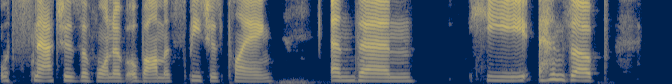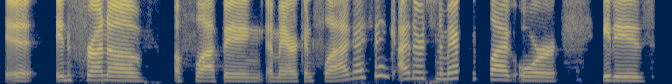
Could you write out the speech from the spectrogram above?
with snatches of one of Obama's speeches playing and then he ends up in front of a flapping American flag I think either it's an American flag or it is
